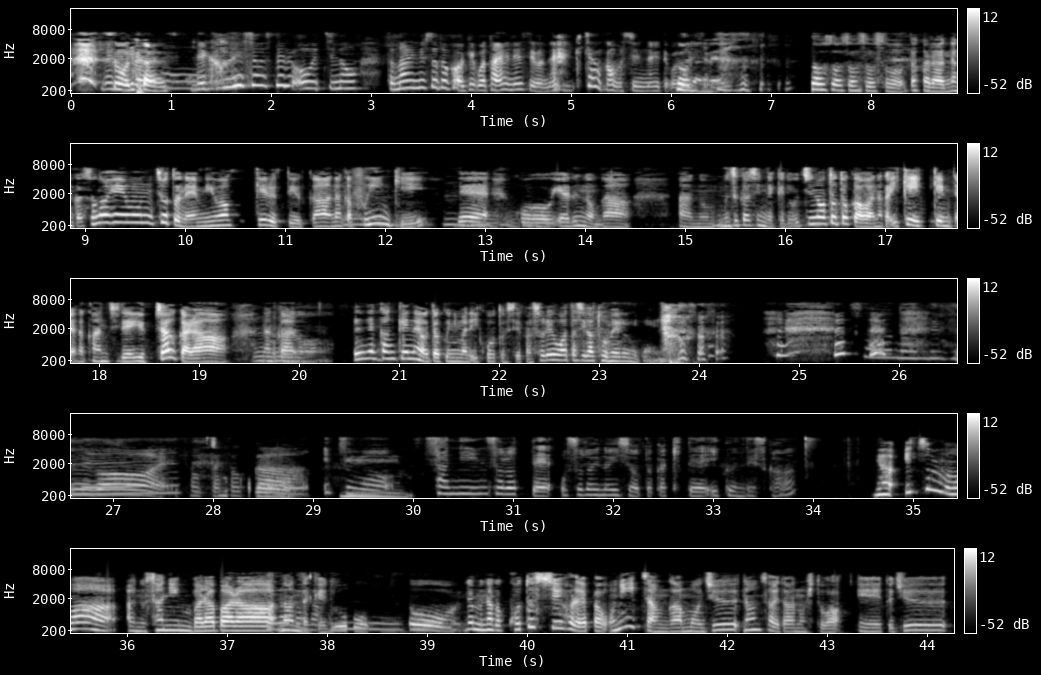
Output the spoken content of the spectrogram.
そうだからデコレーションしてるお家の隣の人とかは結構大変ですよね。来ちゃうかもしれないってことですよね。そうそうそうそうそう。だから、なんかその辺をちょっとね、見分けるっていうか、なんか雰囲気でうん、こう、やるのが、あの、難しいんだけど、うちの夫とかは、なんか、行け行けみたいな感じで言っちゃうから、なんかあの、全然関係ないお宅にまで行こうとしてるから、それを私が止めるみたいな。そうなんですすね。ごい。そっかそっか。いつもうん3人揃ってお揃いの衣装とか着ていくんですか？いや、いつもは、あの、3人バラバラなんだけど、うんそう。でもなんか今年、ほら、やっぱお兄ちゃんがもう10、何歳だ、あの人は。えっ、と、14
